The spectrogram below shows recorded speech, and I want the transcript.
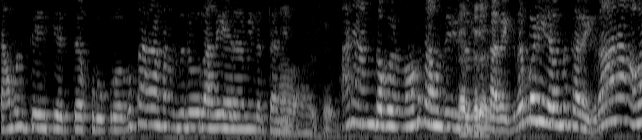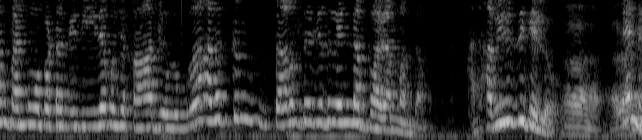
தமிழ் தேசியத்தை கொடுக்குறதுக்கு பாராமணத்தில் ஒரு அதிகாரம் இல்லை தானே? ஆ, சரி. ஆனா அங்க போயினோடு தமிழ் தேசியத்தை. கதைக்கிறான் வெளியில வந்து கதைக்கிறான் ஆனா அவன் பன்முகப்பட்ட நிதியில கொஞ்சம் காசு ஒதுக்குறான் அதுக்கும் தமிழ் தேசியத்துக்கு என்ன சம்பந்தம் அது அபிவிருத்திக்கல்லோ என்ன?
